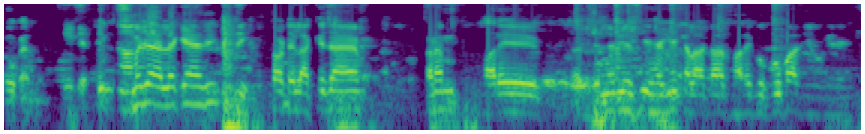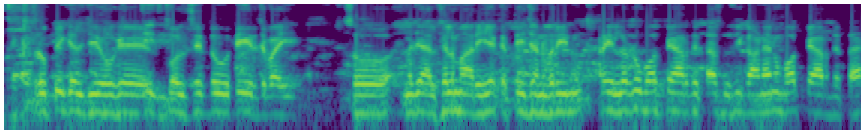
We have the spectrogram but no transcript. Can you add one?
ਉਹ ਗੱਲ। ਠੀਕ ਹੈ। ਮਝੈਲ ਲੈ ਕੇ ਆਏ ਜੀ। ਤੁਹਾਡੇ ਇਲਾਕੇ ਚ ਆਏ ਮੈਡਮ ਸਾਰੇ ਜਿੰਨੇ ਵੀ ਅਸੀਂ ਹੈਗੇ ਕਲਾਕਾਰ ਸਾਰੇ ਗੁੱਗੂ ਭਾਜੀ ਹੋ ਗਏ ਰੂਪੀ ਗਿੱਲ ਜੀ ਹੋ ਗਏ ਕੁਲ ਸਿੱਧੂ ਧੀਰਜ ਬਾਈ। ਸੋ ਮਝੈਲ ਫਿਲਮ ਆ ਰਹੀ ਹੈ 31 ਜਨਵਰੀ ਨੂੰ। ਟ੍ਰੇਲਰ ਨੂੰ ਬਹੁਤ ਪਿਆਰ ਦਿੱਤਾ ਤੁਸੀਂ ਗਾਣਿਆਂ ਨੂੰ ਬਹੁਤ ਪਿਆਰ ਦਿੱਤਾ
